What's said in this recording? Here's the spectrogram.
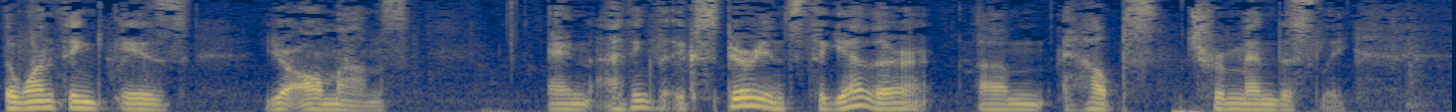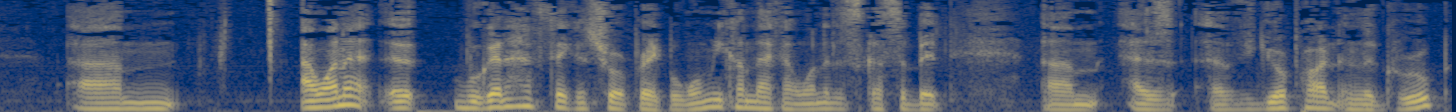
The one thing is you're all moms. And I think the experience together, um, helps tremendously. Um, I want to. Uh, we're going to have to take a short break, but when we come back, I want to discuss a bit um, as of your part in the group,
